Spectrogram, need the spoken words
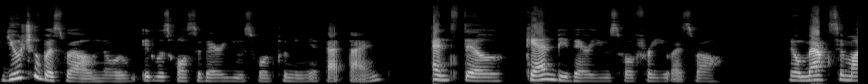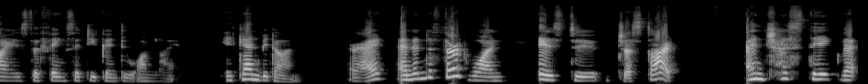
YouTube as well, no, it was also very useful to me at that time and still can be very useful for you as well. No, maximize the things that you can do online. It can be done. Alright? And then the third one is to just start. And just take that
